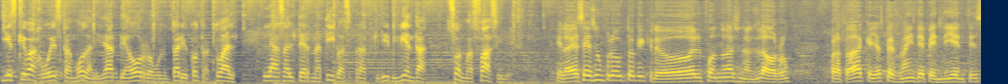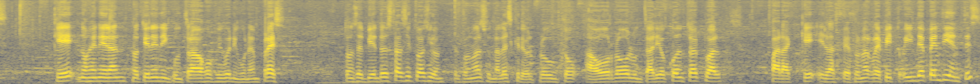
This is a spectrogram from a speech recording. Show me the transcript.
Y es que bajo esta modalidad de ahorro voluntario contractual, las alternativas para adquirir vivienda son más fáciles. El AS es un producto que creó el Fondo Nacional del Ahorro para todas aquellas personas independientes que no generan, no tienen ningún trabajo fijo en ninguna empresa. Entonces, viendo esta situación, el Fondo Nacional les creó el producto ahorro voluntario contractual para que las personas, repito, independientes,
